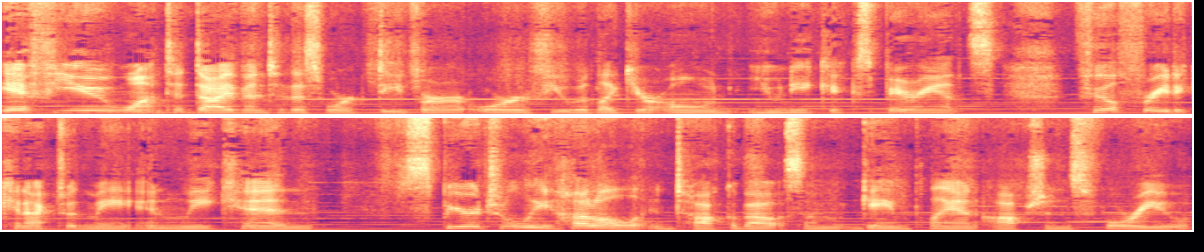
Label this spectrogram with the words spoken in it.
If you want to dive into this work deeper or if you would like your own unique experience, feel free to connect with me and we can spiritually huddle and talk about some game plan options for you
